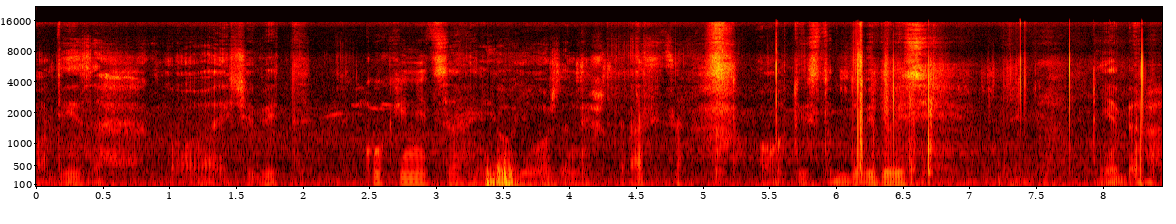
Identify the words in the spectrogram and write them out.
Ovdje iza ovaj će biti kuhinjica i ovdje možda nešto terasica. Ovo tu isto bude vidjeli si. Jebeno.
